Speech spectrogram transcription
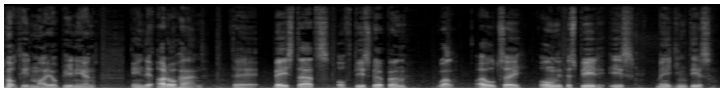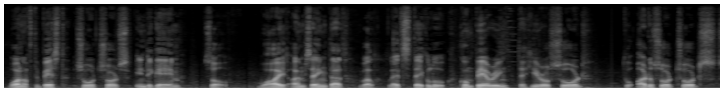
not in my opinion. In the other hand the base stats of this weapon well I would say only the speed is making this one of the best short swords in the game. So, why I'm saying that? Well, let's take a look. Comparing the hero sword to other sword swords,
